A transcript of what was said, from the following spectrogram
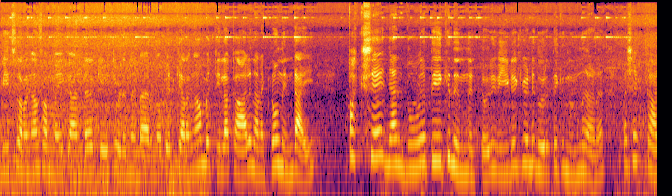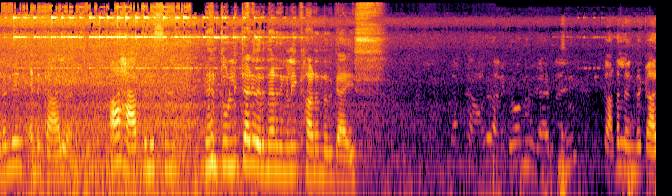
ബീച്ചിൽ ഇറങ്ങാൻ സമ്മതിക്കാണ്ട് കയറ്റി വിടുന്നുണ്ടായിരുന്നു. അപ്പോൾ എനിക്ക് ഇറങ്ങാൻ പറ്റിയില്ല. കാൽ നനയ്ക്കണമെന്നുണ്ടായി പക്ഷേ ഞാൻ ദൂരത്തേക്ക് നിന്നിട്ട് ഒരു വീഡിയോയ്ക്ക് വേണ്ടി ദൂരത്തേക്ക് നിന്നതാണ് പക്ഷേ കടൽ എന്റെ കാൽ കാണിച്ചു. ആ ഹാപ്പിനെസ്സിൽ ഞാൻ തുള്ളിച്ചാടി വരുന്നതാണ് നിങ്ങൾ ഈ കാണുന്നത് ഗൈസ് കടൽ എന്റെ കാൽ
